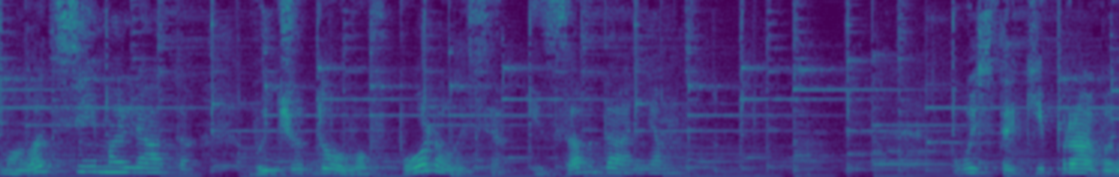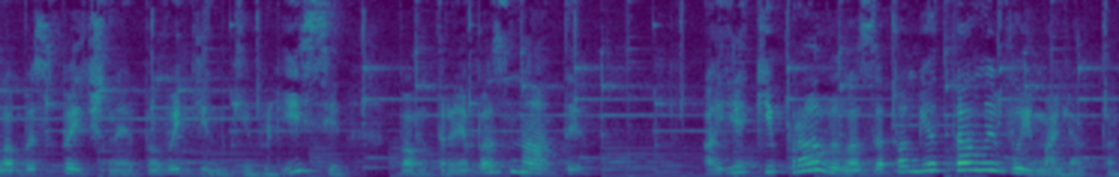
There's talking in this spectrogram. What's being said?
Молодці малята! Ви чудово впоралися із завданням. Ось такі правила безпечної поведінки в лісі вам треба знати. А які правила запам'ятали ви, малята?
